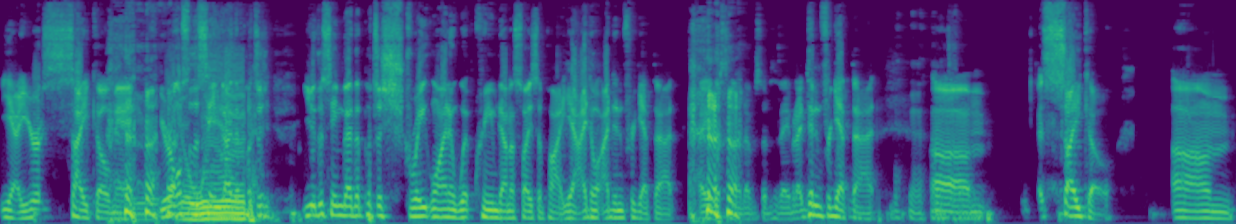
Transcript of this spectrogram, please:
Yeah, you're a psycho, man. You're- also you're the same guy that puts a, you're the same guy that puts a straight line of whipped cream down a slice of pie. Yeah, I don't I didn't forget that. I listened to that episode today, but I didn't forget that. Um psycho. Um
